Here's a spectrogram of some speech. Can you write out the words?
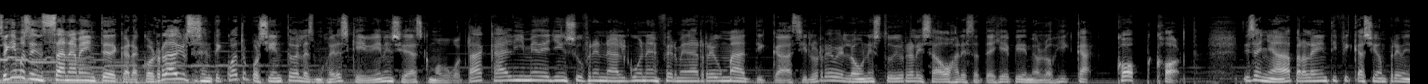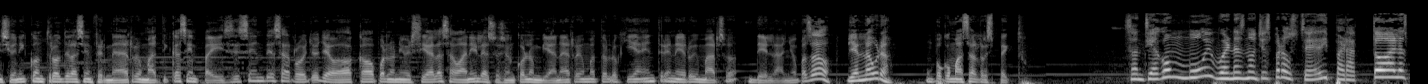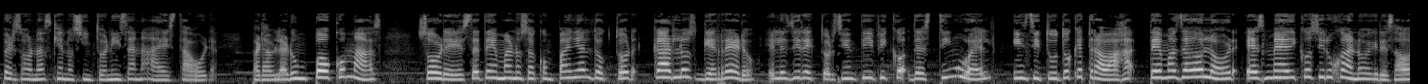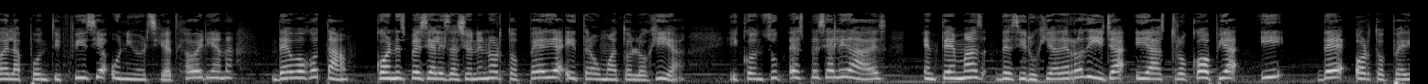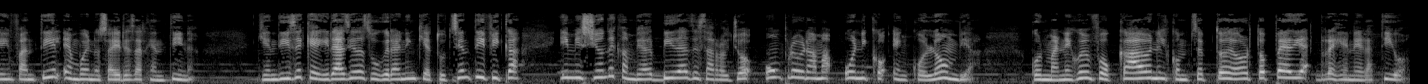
Seguimos en Sanamente de Caracol Radio. El 64% de las mujeres que viven en ciudades como Bogotá, Cali y Medellín sufren alguna enfermedad reumática. Así lo reveló un estudio realizado bajo la estrategia epidemiológica COPCORT, diseñada para la identificación, prevención y control de las enfermedades reumáticas en países en desarrollo, llevado a cabo por la Universidad de La Sabana y la Asociación Colombiana de Reumatología entre enero y marzo del año pasado. Bien, Laura, un poco más al respecto. Santiago, muy buenas noches para usted y para todas las personas que nos sintonizan a esta hora. Para hablar un poco más sobre este tema nos acompaña el doctor Carlos Guerrero. Él es director científico de Stingwell, instituto que trabaja temas de dolor, es médico cirujano egresado de la Pontificia Universidad Javeriana de Bogotá, con especialización en ortopedia y traumatología y con subespecialidades en temas de cirugía de rodilla y astrocopia y de Ortopedia Infantil en Buenos Aires, Argentina, quien dice que gracias a su gran inquietud científica y misión de cambiar vidas desarrolló un programa único en Colombia, con manejo enfocado en el concepto de ortopedia regenerativa.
